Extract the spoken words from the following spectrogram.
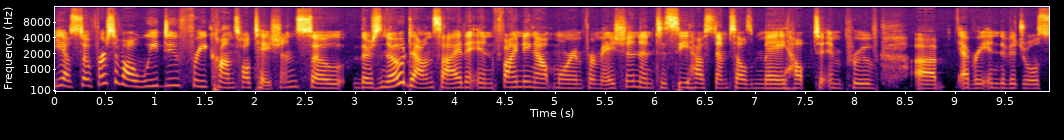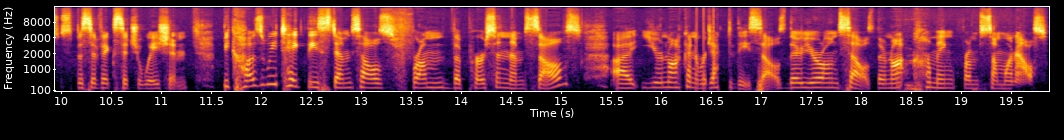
Yeah, so first of all, we do free consultations. So there's no downside in finding out more information and to see how stem cells may help to improve uh, every individual's specific situation. Because we take these stem cells from the person themselves, uh, you're not going to reject these cells. They're your own cells, they're not coming from someone else.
